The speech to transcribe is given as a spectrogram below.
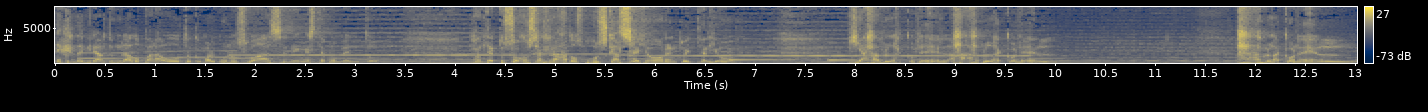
Deja de mirar de un lado para otro como algunos lo hacen en este momento. Mantén tus ojos cerrados. Busca al Señor en tu interior. Y habla con Él. Habla con Él. Habla con Él.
